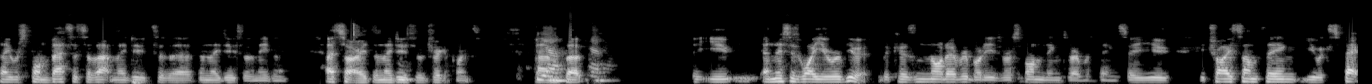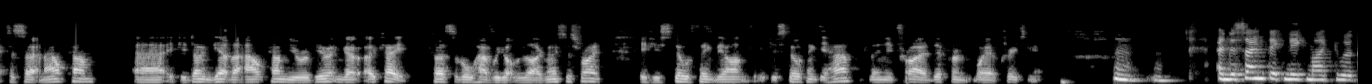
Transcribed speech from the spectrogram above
they respond better to that than they do to the than they do to the needling. Uh, sorry, than they do to the trigger points. Um, yeah, but yeah. you and this is why you review it because not everybody is responding to everything. So you you try something, you expect a certain outcome. Uh, if you don't get that outcome, you review it and go, okay, first of all, have we got the diagnosis right? If you still think the answer, if you still think you have, then you try a different way of treating it. Mm-hmm. And the same technique might work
